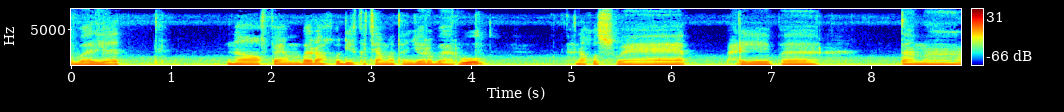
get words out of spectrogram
coba lihat. November aku di kecamatan Johor Baru karena aku swab hari pertama.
